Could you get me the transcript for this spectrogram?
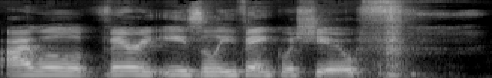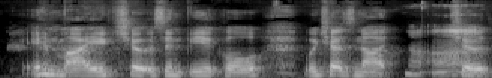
I will very easily vanquish you in my chosen vehicle, which has not Uh-uh. cho-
